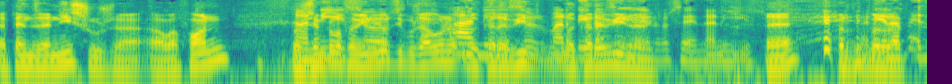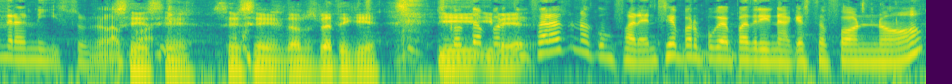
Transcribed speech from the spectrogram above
a prendre nissos a, a la font. Per exemple, la família els hi posava una, la, caravi, Anissos, la Martí, carabina. No, sé, no sé, anissos. Eh? Perdó, Venien a prendre nissos a la Sí, font. sí, sí, sí, doncs vet aquí. Escolta, però tu hi faràs una conferència per poder padrinar aquesta font, no?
